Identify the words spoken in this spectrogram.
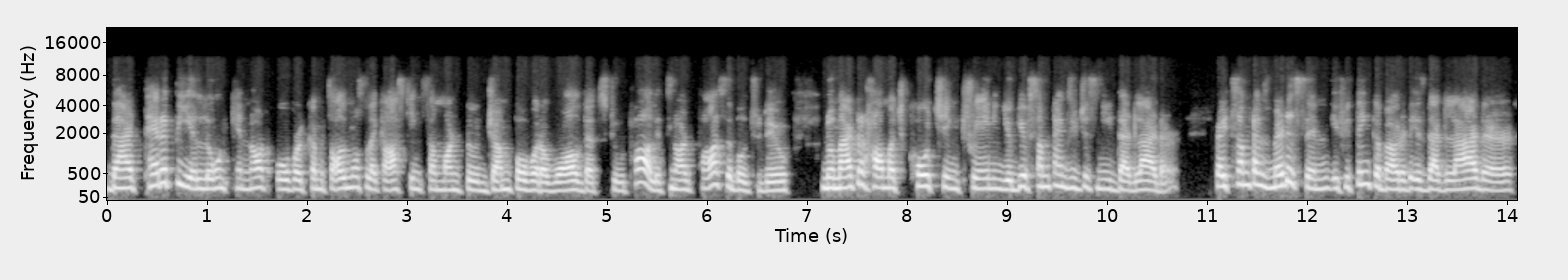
that therapy alone cannot overcome. It's almost like asking someone to jump over a wall that's too tall. It's not possible to do, no matter how much coaching, training you give. Sometimes you just need that ladder, right? Sometimes medicine, if you think about it, is that ladder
